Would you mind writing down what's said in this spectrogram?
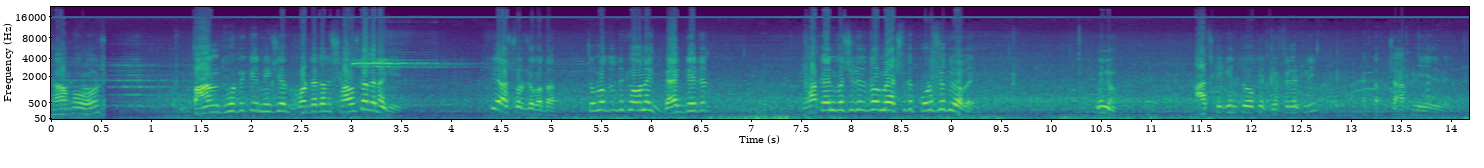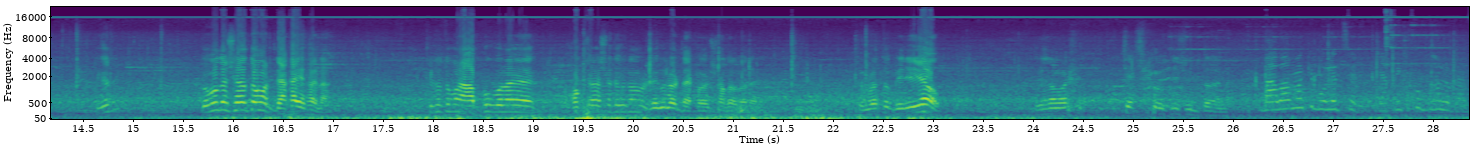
সাহস? বান্ধবীকে নিজের ঘর দেখাতে সাহস লাগে নাকি? কি আশ্চর্য কথা? তোমরা তো দেখি অনেক ব্যাক ডেটেড ঢাকা ইউনিভার্সিটিতে তোমরা একসাথে পড়েছো কীভাবে? মিনু আজকে কিন্তু ওকে ডেফিনেটলি একটা চা খাইয়ে দেবে। ঠিক আছে? তোমাদের সাথে তো আমার দেখাই হয় না। কিন্তু তোমার আব্বু বলে হকসারের সাথে কিন্তু আমার রেগুলার দেখা হয় সকালবেলায়। তোমরা তো বেরিয়ে যাও। জন্য আমার চেঁচামেচি শুনতে হয় না। বাবা আমাকে বলেছেন আপনি খুব ভালো গান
